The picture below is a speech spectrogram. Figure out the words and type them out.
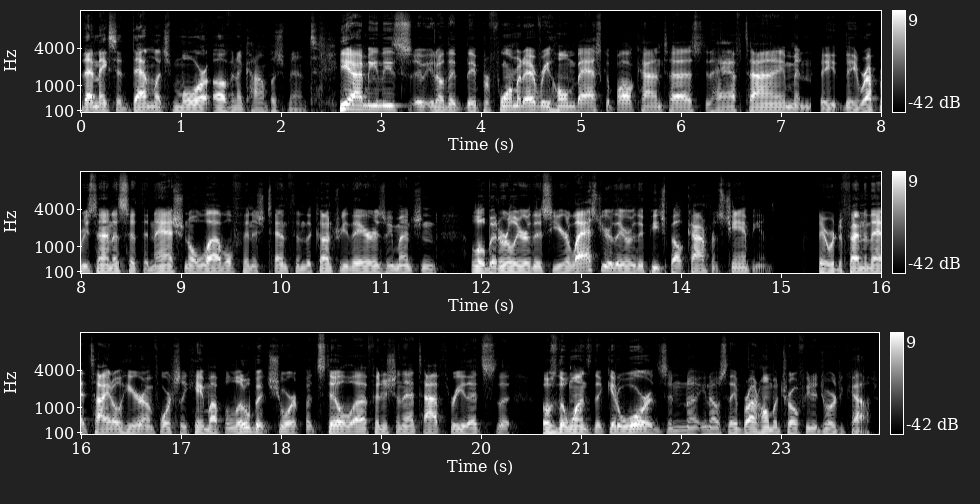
That makes it that much more of an accomplishment. Yeah, I mean, these, uh, you know, they, they perform at every home basketball contest at halftime, and they, they represent us at the national level, finished 10th in the country there, as we mentioned a little bit earlier this year. Last year, they were the Peach Belt Conference champions. They were defending that title here. Unfortunately, came up a little bit short, but still uh, finishing that top three. That's the those are the ones that get awards, and uh, you know, so they brought home a trophy to Georgia College.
